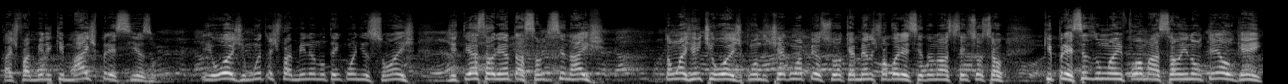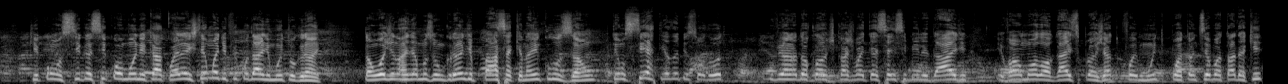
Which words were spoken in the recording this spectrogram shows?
com as famílias que mais precisam. E hoje muitas famílias não têm condições de ter essa orientação de sinais. Então a gente hoje, quando chega uma pessoa que é menos favorecida no assistente social, que precisa de uma informação e não tem alguém que consiga se comunicar com ela, eles têm uma dificuldade muito grande. Então hoje nós demos um grande passo aqui na inclusão. Tenho certeza absoluta que o governador Cláudio Castro vai ter sensibilidade e vai homologar esse projeto que foi muito importante ser votado aqui,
